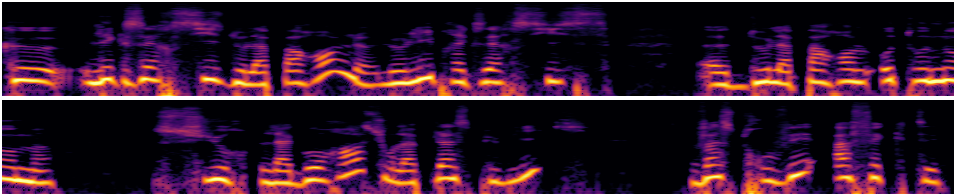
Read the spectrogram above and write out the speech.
que l'exercice de la parole, le libre exercice euh, de la parole autonome sur l'agora, sur la place publique, va se trouver affecté.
